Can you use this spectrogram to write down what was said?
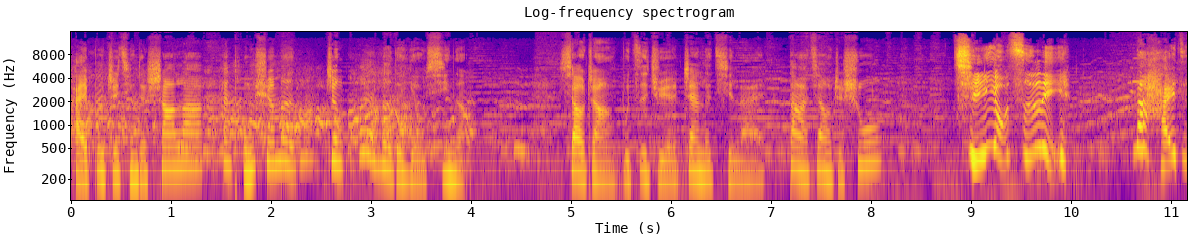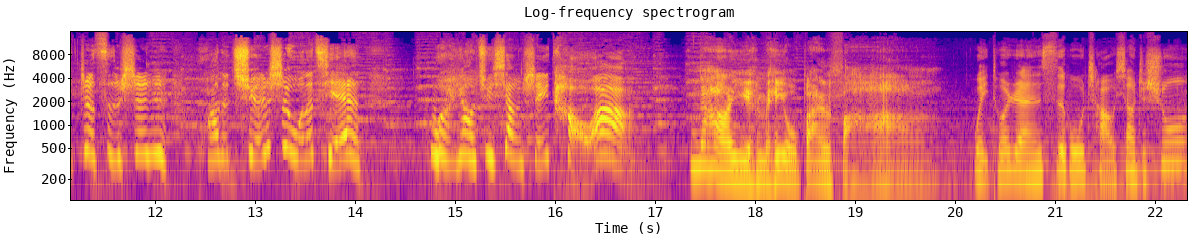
还不知情的莎拉和同学们正快乐地游戏呢。校长不自觉站了起来，大叫着说：“岂有此理！那孩子这次的生日花的全是我的钱，我要去向谁讨啊？”那也没有办法啊。委托人似乎嘲笑着说：“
